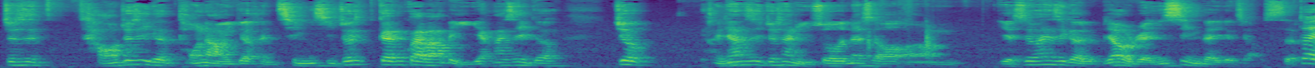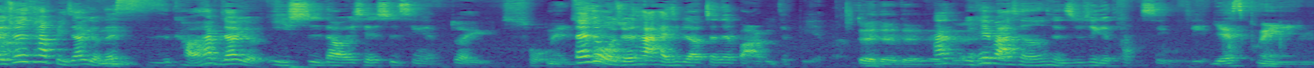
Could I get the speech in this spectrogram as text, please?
就是好像就是一个头脑一个很清晰，就是跟怪芭比一样，他是一个就很像是就像你说的那时候，嗯，也是算是一个比较有人性的一个角色。对，就是他比较有在嗯思考，他比较有意识到一些事情的对与错。但是我觉得他还是比较站在芭比这边嘛。对对对对他你可以把他想象成就是一个同性恋。Yes, Queen。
